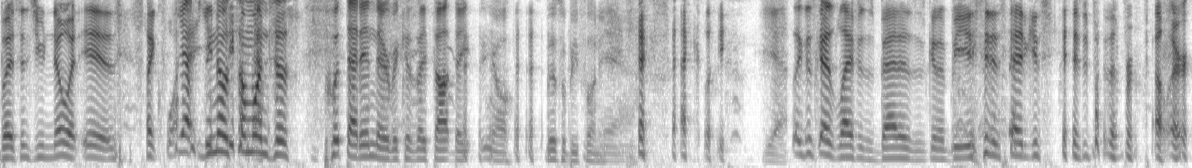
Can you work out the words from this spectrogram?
But since you know it is, it's like, why? yeah you know they do someone just put that in there because they thought they you know this will be funny yeah. exactly. yeah Like this guy's life is as bad as it's gonna be. and his head gets hit by the propeller.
